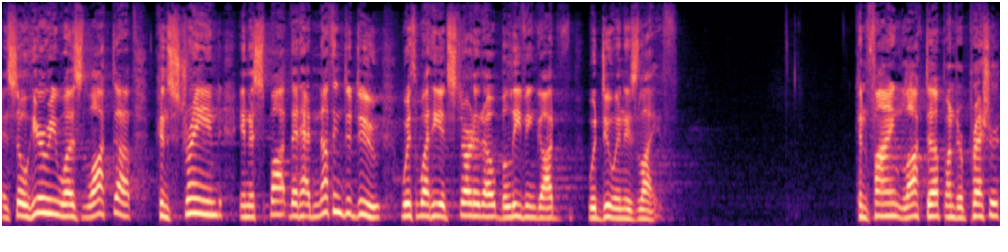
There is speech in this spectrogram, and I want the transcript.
And so here he was locked up, constrained in a spot that had nothing to do with what he had started out believing God would do in his life. Confined, locked up, under pressure.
